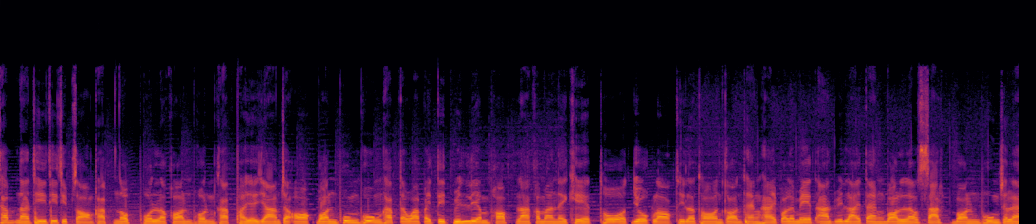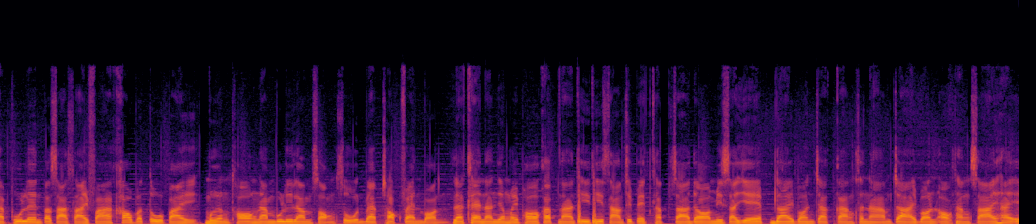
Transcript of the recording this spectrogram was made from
ครับนาทีที่ 12 ครับนพพลละครพลครับ พยายามจะออกบอลพุ่งพุ่งๆครับ แต่ว่าไปติดวิลเลียมพ็อปลากเข้ามาในเขตโทษ โยกหลอกทีละทอนก่อนแทงให้ปรเมศอาจวิไลแต่งบอลแล้วซัดบอลพุ่งฉลบผู้เล่นประสาทสายฟ้าเข้าประตูไป เมืองทองนำบุรีรัมย์2-0 แบบช็อกแฟนบอลและแค่นั้นยังไม่พอครับนาทีที่ 31 ครับซาดอมิซาเยฟ ได้บอลจากกลางสนามจ่ายบอลออกทางซ้ายให้เอ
